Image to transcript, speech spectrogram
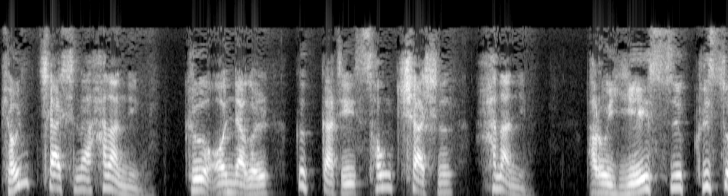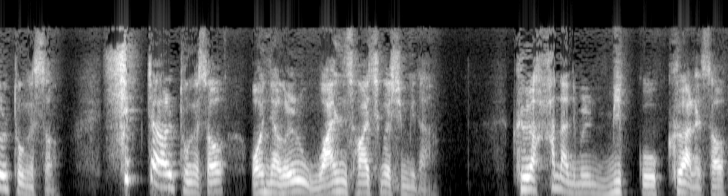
변치하시는 하나님, 그 언약을 끝까지 성취하시는 하나님, 바로 예수 그리스도를 통해서 십자가를 통해서 언약을 완성하신 것입니다. 그 하나님을 믿고 그 안에서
